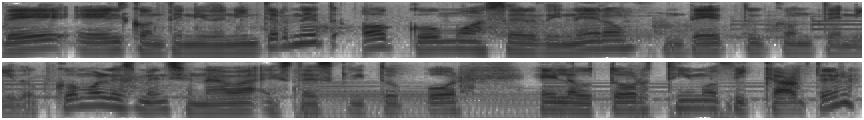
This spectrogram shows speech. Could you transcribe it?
de el contenido en Internet o cómo hacer dinero de tu contenido. Como les mencionaba, está escrito por el autor Timothy Carter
